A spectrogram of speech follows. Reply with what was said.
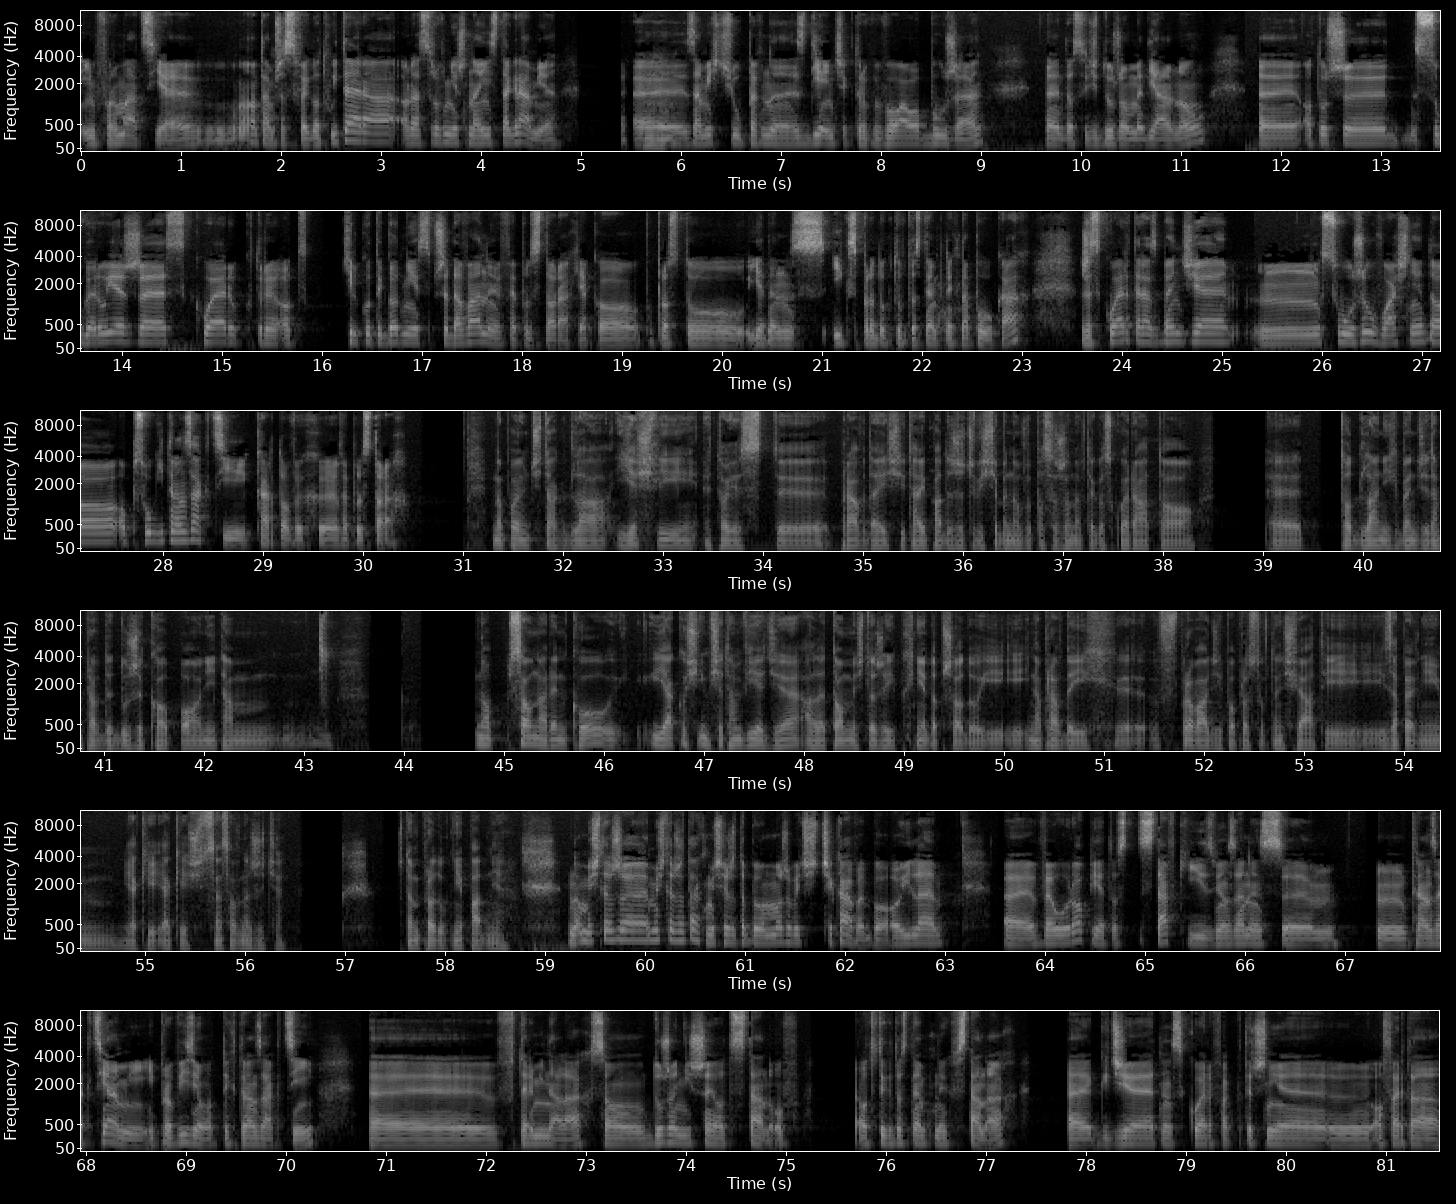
informację, no, tam przez swojego Twittera oraz również na Instagramie. Mhm. Zamieścił pewne zdjęcie, które wywołało burzę dosyć dużą medialną otóż e, sugeruje, że Square, który od kilku tygodni jest sprzedawany w Apple Store'ach jako po prostu jeden z X produktów dostępnych na półkach, że Square teraz będzie mm, służył właśnie do obsługi transakcji kartowych w Apple Store'ach. No powiem ci tak, dla, jeśli to jest y, prawda, jeśli te iPady rzeczywiście będą wyposażone w tego Square'a, to to dla nich będzie naprawdę duży kop, bo oni tam no, są na rynku i jakoś im się tam wiedzie, ale to myślę, że ich pchnie do przodu i, i naprawdę ich e, wprowadzi po prostu w ten świat i, i zapewni im jakie, jakieś sensowne życie. Czy ten produkt nie padnie? No myślę, że myślę, że tak. Myślę, że to było, może być ciekawe, bo o ile e, w Europie to stawki związane z transakcjami i prowizją od tych transakcji e, w terminalach są dużo niższe od Stanów, od tych dostępnych w Stanach, e, gdzie ten Square faktycznie e, oferta,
